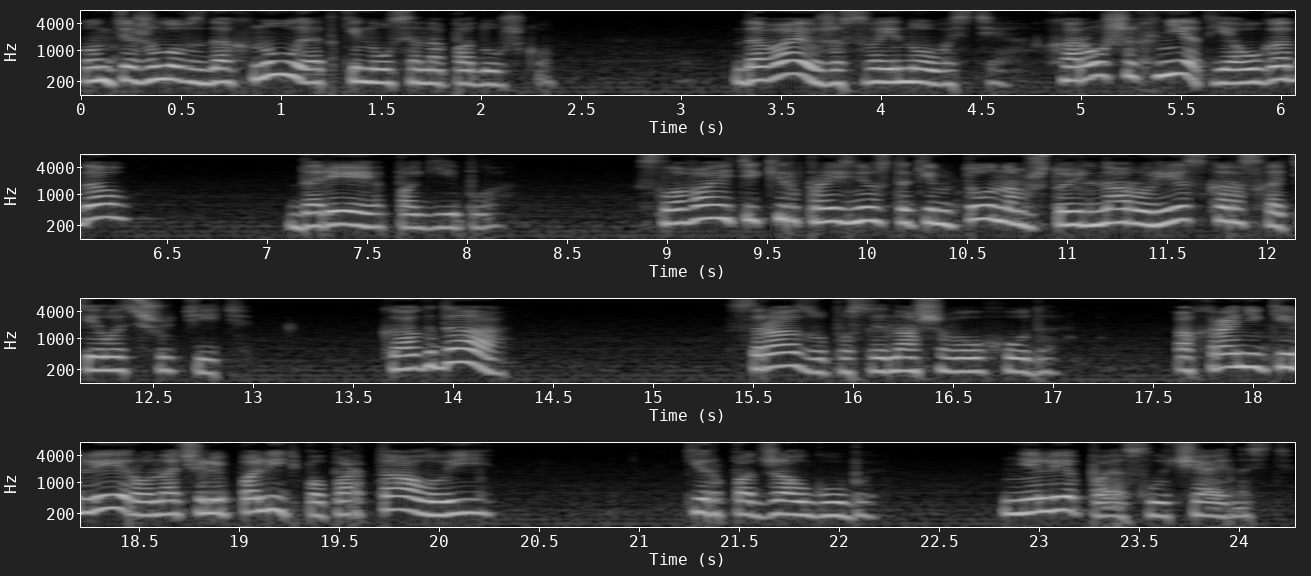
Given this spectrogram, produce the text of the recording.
Он тяжело вздохнул и откинулся на подушку. «Давай уже свои новости. Хороших нет, я угадал?» Дарея погибла. Слова эти Кир произнес таким тоном, что Ильнару резко расхотелось шутить. «Когда?» «Сразу после нашего ухода. Охранники Лейро начали палить по порталу и...» Кир поджал губы. Нелепая случайность.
